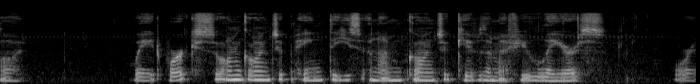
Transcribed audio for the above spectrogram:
uh, way it works. So I'm going to paint these and I'm going to give them a few layers or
